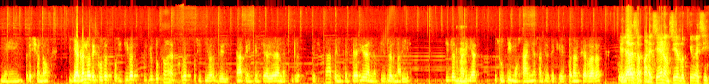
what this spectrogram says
me impresionó. Y hablando de cosas positivas, pues yo creo que una de las cosas positivas del sistema penitenciario eran las islas, el sistema penitenciario eran las Islas Marías. Islas Marías los últimos años, antes de que fueran cerradas. Que ya desaparecieron, sí es lo que iba a decir.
